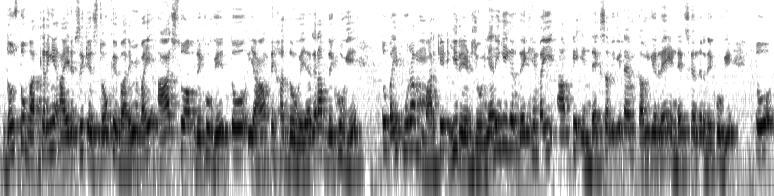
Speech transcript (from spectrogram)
दोस्तों, बात करेंगे आई के स्टॉक के बारे में। भाई, आज तो आप देखोगे तो यहाँ पे हद हो गई। अगर आप देखोगे तो भाई पूरा मार्केट ही रेड जोन यानी कि अगर देखें भाई, आपके इंडेक्स अभी के टाइम कम गिर रहे हैं इंडेक्स के अंदर देखोगे तो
